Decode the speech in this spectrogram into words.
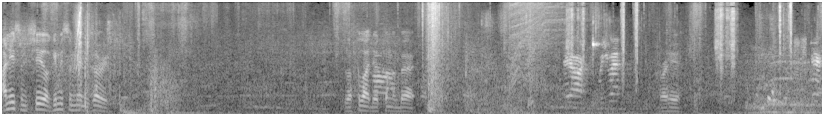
I need some shield. Give me some minis, hurry. 'Cause I feel like they're coming back. They are. Where you at? Right here. There.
